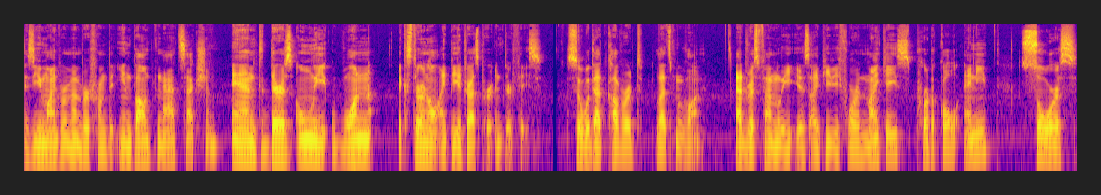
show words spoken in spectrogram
as you might remember from the inbound NAT section. And there's only one external IP address per interface. So with that covered, let's move on. Address family is IPv4 in my case, protocol any, source,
